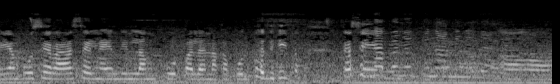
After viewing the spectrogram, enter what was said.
Ayan po si Russell. Ngayon din lang po pala nakapunta dito. Kasi... Napanood po namin nila. Oo.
